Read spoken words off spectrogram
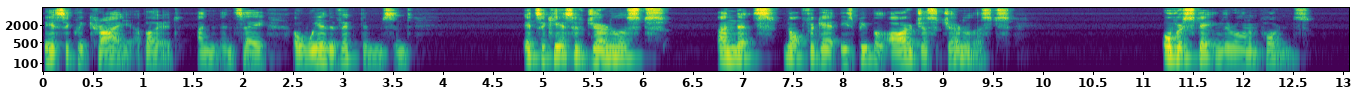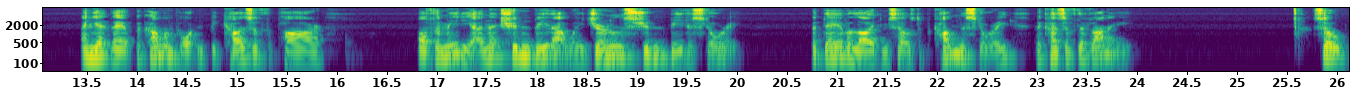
basically cry about it and, and say, oh, we're the victims. And it's a case of journalists, and let's not forget these people are just journalists overstating their own importance. And yet they have become important because of the power of the media. And it shouldn't be that way. Journalists shouldn't be the story. But they have allowed themselves to become the story because of their vanity. So,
